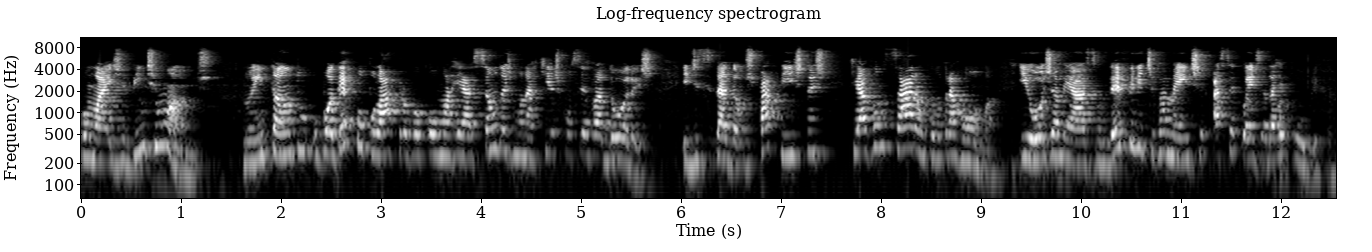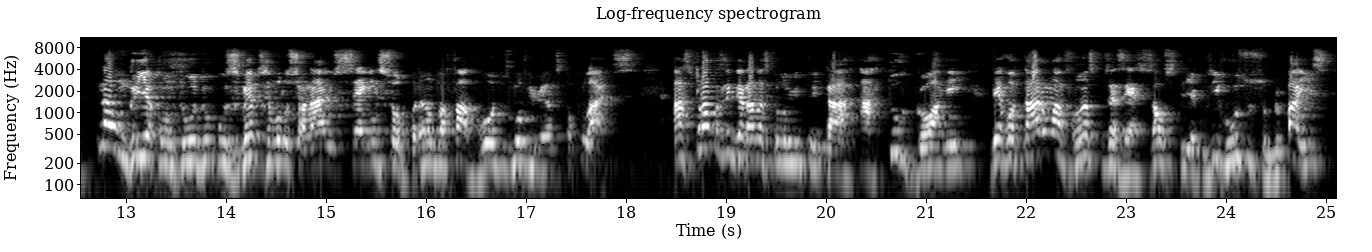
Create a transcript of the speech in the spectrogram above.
com mais de 21 anos. No entanto, o poder popular provocou uma reação das monarquias conservadoras e de cidadãos papistas que avançaram contra Roma e hoje ameaçam definitivamente a sequência da República. Na Hungria, contudo, os ventos revolucionários seguem soprando a favor dos movimentos populares. As tropas lideradas pelo militar Arthur Gorgey derrotaram o avanço dos exércitos austríacos e russos sobre o país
